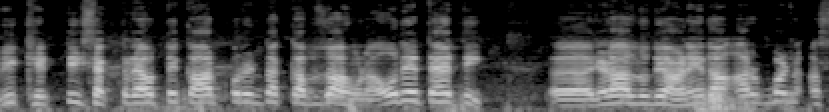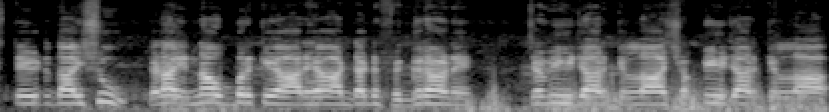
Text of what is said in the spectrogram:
ਵੀ ਖੇਤੀ ਸੈਕਟਰ ਹੈ ਉੱਤੇ ਕਾਰਪੋਰੇਟ ਦਾ ਕਬਜ਼ਾ ਹੋਣਾ। ਉਹਦੇ ਤਹਿਤ ਹੀ ਜਿਹੜਾ ਲੁਧਿਆਣੇ ਦਾ ਅਰਬਨ ਅਸਟੇਟ ਦਾ ਇਸ਼ੂ ਜਿਹੜਾ ਇੰਨਾ ਉੱਭਰ ਕੇ ਆ ਰਿਹਾ ਅੱਡ ਅੱਡ ਫਿਗਰਾਂ ਨੇ 24000 ਕਿੱਲਾ 26000 ਕਿੱਲਾ,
